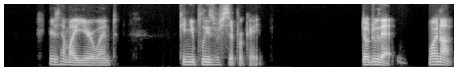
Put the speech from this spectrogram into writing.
Here's how my year went. Can you please reciprocate? Don't do that. Why not?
